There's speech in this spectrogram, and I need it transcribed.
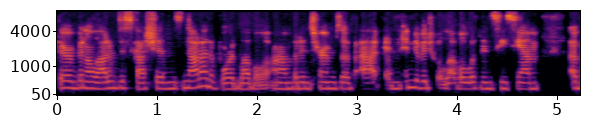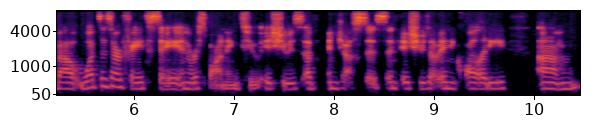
there have been a lot of discussions, not at a board level, um, but in terms of at an individual level within CCM about what does our faith say in responding to issues of injustice and issues of inequality um,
